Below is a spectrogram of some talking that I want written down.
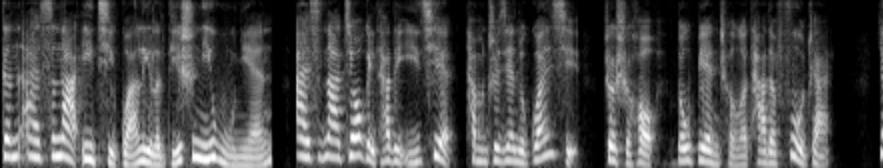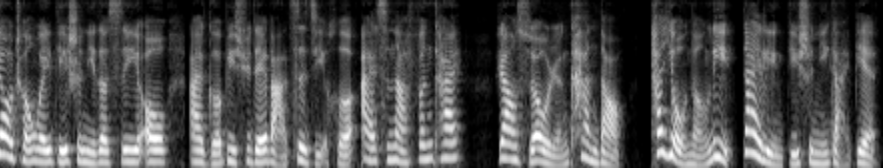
跟艾斯纳一起管理了迪士尼五年。艾斯纳交给他的一切，他们之间的关系，这时候都变成了他的负债。要成为迪士尼的 C.E.O，艾格必须得把自己和艾斯纳分开，让所有人看到他有能力带领迪士尼改变，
